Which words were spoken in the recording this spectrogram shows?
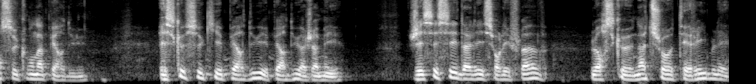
ce qu'on a perdu Est-ce que ce qui est perdu est perdu à jamais? J'ai cessé d'aller sur les fleuves lorsque Nacho Terrible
